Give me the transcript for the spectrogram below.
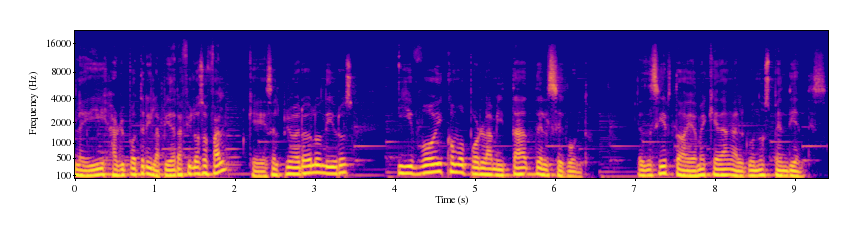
Leí Harry Potter y la piedra filosofal, que es el primero de los libros, y voy como por la mitad del segundo. Es decir, todavía me quedan algunos pendientes.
